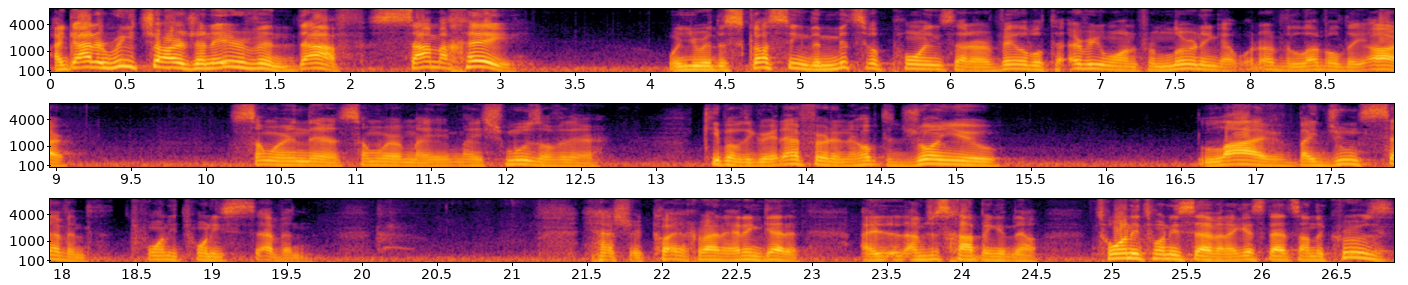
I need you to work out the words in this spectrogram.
I got a recharge on Eruvin, DAF, Samachay, when you were discussing the mitzvah points that are available to everyone from learning at whatever level they are. Somewhere in there, somewhere my, my shmooze over there. Keep up the great effort, and I hope to join you live by June 7th, 2027. Sure. Koyach Rani, I didn't get it. I, I'm just hopping it now. 2027, I guess that's on the cruise.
